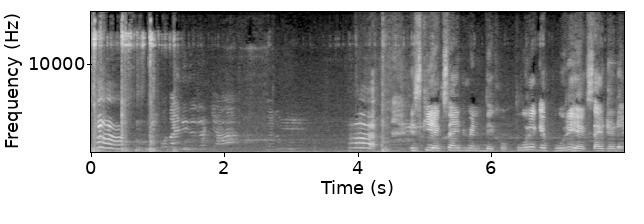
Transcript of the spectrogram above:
पता ही नहीं देता क्या करूं। इसकी एक्साइटमेंट देखो पूरे के पूरी एक्साइटेड है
